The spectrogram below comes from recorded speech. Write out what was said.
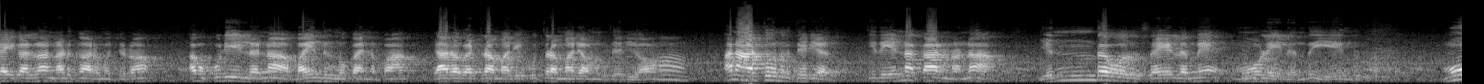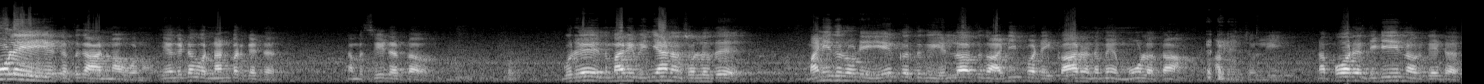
கை கால்லாம் நடுக்க ஆரம்பிச்சிடும். அவன் குடி இல்லைன்னா பயந்து உட்காந்துப்பான் யாரோ வெட்டுற மாதிரி குத்துற மாதிரி அவனுக்கு தெரியும். ஆனால் அடுத்தவனுக்கு தெரியாது. இது என்ன காரணம்னா எந்த ஒரு செயலுமே மூளையிலேருந்து இயங்குது. மூளையை இயக்கத்துக்கு ஆன்மா போகணும் என்கிட்ட ஒரு நண்பர் கேட்டார். நம்ம சீடர் தான். குரு இந்த மாதிரி விஞ்ஞானம் சொல்லுது மனிதனுடைய இயக்கத்துக்கு எல்லாத்துக்கும் அடிப்படை காரணமே மூளை தான் அப்படின்னு சொல்லி. நான் போகிறேன் திடீர்னு அவர் கேட்டார்.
